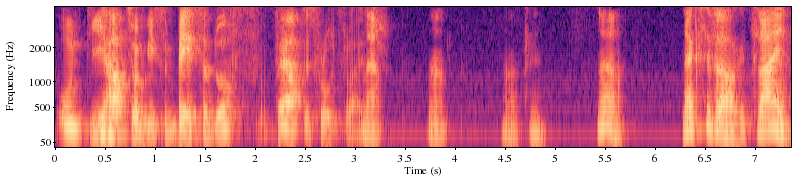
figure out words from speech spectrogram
Und die hat so ein bisschen besser durchfärbtes Fruchtfleisch. Ja. ja. Okay. Ja. Nächste Frage. Zwei.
